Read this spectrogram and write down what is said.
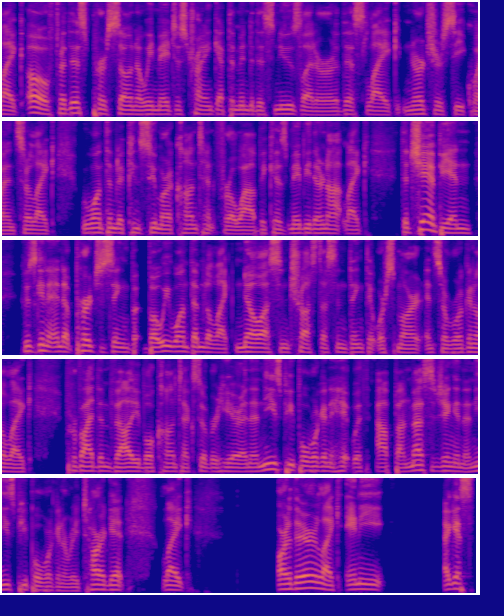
like oh for this persona we may just try and get them into this newsletter or this like nurture sequence or like we want them to consume our content for a while because maybe they're not like the champion who's going to end up purchasing but, but we want them to like know us and trust us and think that we're smart and so we're going to like provide them valuable context over here and then these people we're going to hit with outbound messaging and then these people we're going to retarget. Like are there like any I guess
